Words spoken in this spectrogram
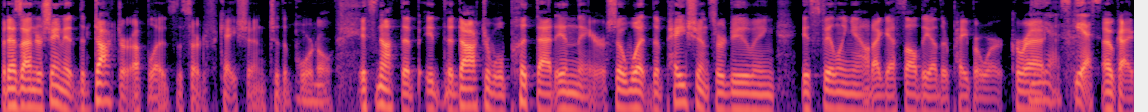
But as I understand it, the doctor uploads the certification to the portal. It's not the it, the doctor will put that in there. So what the patients are doing is filling out, I guess, all the other paperwork. Correct? Yes, yes. Okay.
